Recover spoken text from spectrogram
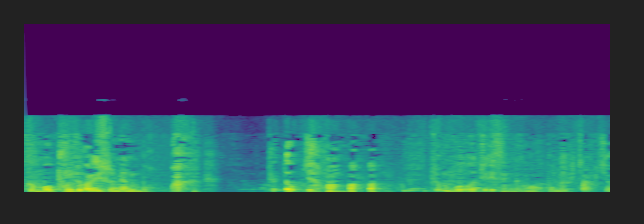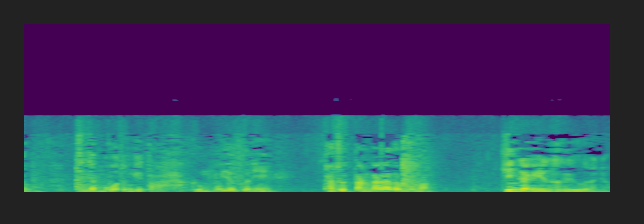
그럼 뭐 풍수가 있으면 뭐 택도 없죠. 좀 뭐 어떻게 생각하면 봉급이 작죠. 진짜 모든 게 다 근무 여건이 파서 딱 나가다 보면 긴장의 연속이거든요.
